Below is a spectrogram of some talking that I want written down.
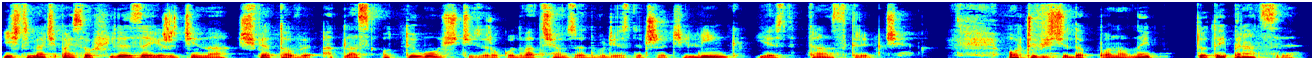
Jeśli macie Państwo chwilę, zajrzyjcie na Światowy Atlas Otyłości z roku 2023. Link jest w transkrypcie. Oczywiście do ponownej, do tej pracy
